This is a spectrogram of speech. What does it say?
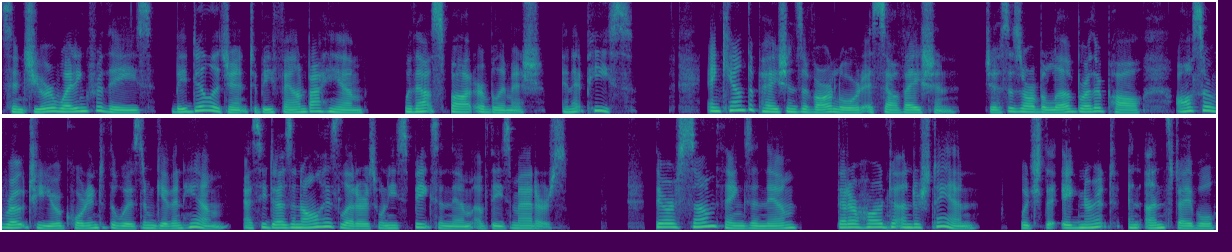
since you are waiting for these, be diligent to be found by him without spot or blemish, and at peace. And count the patience of our Lord as salvation, just as our beloved brother Paul also wrote to you according to the wisdom given him, as he does in all his letters when he speaks in them of these matters. There are some things in them that are hard to understand, which the ignorant and unstable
